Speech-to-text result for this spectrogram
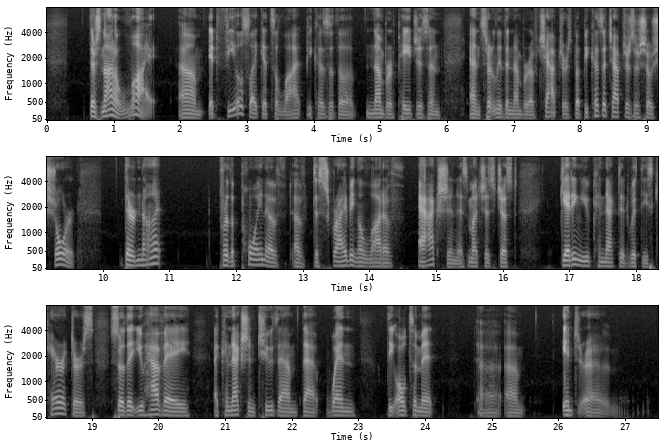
there's not a lot. Um, it feels like it's a lot because of the number of pages and and certainly the number of chapters. But because the chapters are so short, they're not for the point of of describing a lot of action as much as just getting you connected with these characters so that you have a a connection to them that when the ultimate uh, um, inter, uh,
